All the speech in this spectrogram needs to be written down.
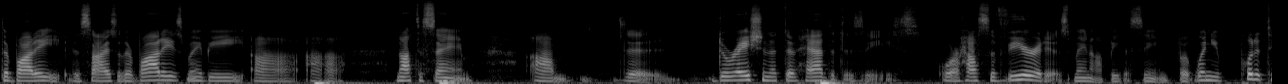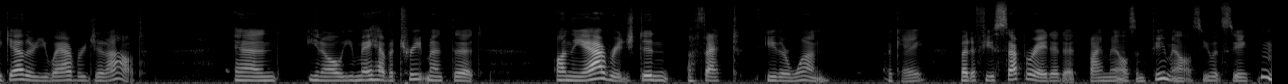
their body, the size of their bodies may be uh, uh, not the same. Um, the duration that they've had the disease or how severe it is may not be the same. But when you put it together, you average it out. And, you know, you may have a treatment that on the average didn't affect either one okay? But if you separated it by males and females, you would see, hmm,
